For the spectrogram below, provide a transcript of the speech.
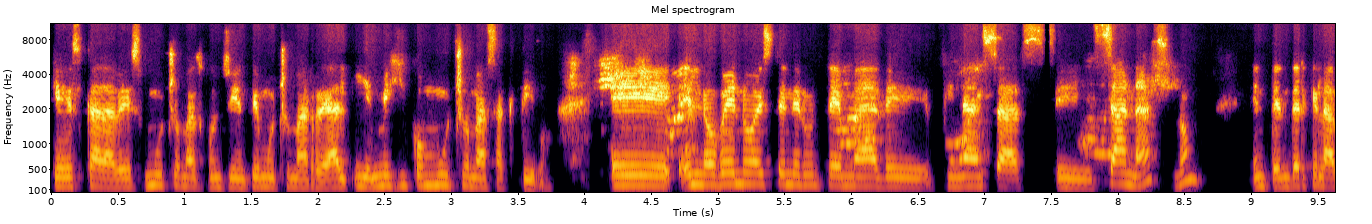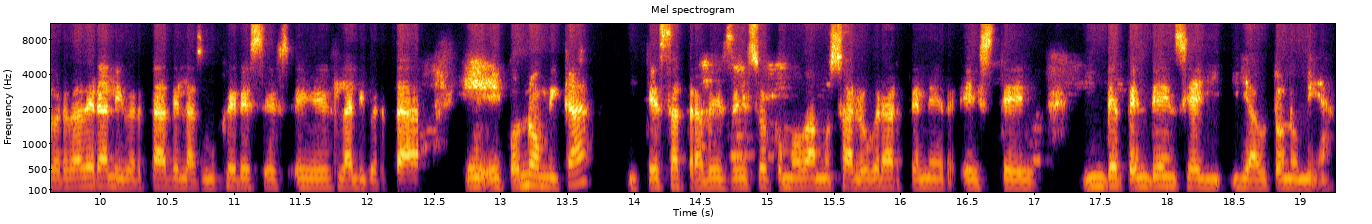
que es cada vez mucho más consciente, mucho más real y en México mucho más activo. el noveno es tener un tema de finanzas sanas, ¿no? entender que la verdadera libertad de las mujeres es, la libertad eh, económica y que es a través de eso como vamos a lograr tener este, independencia y, autonomía.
